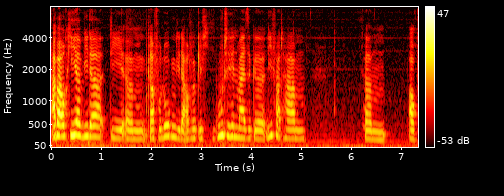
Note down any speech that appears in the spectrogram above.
aber auch hier wieder die ähm, Graphologen, die da auch wirklich gute Hinweise geliefert haben. Ähm, auch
